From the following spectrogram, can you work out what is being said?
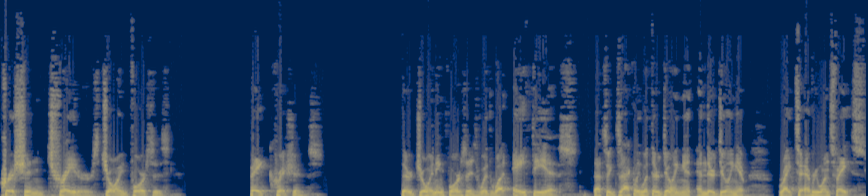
Christian traitors join forces. Fake Christians. They're joining forces with what? Atheists. That's exactly what they're doing, and they're doing it right to everyone's face.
